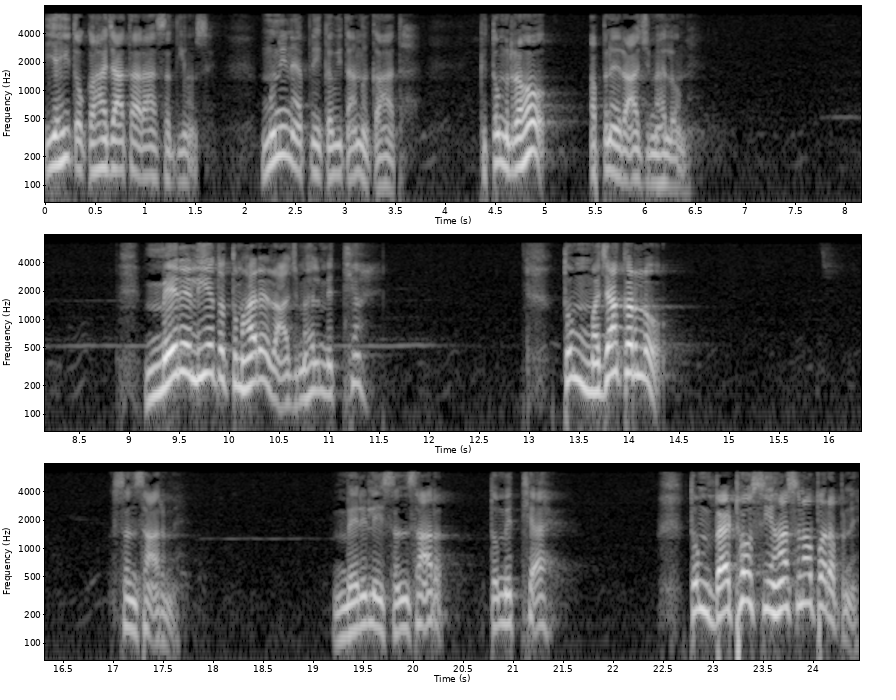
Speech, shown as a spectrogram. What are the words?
यही तो कहा जाता रहा सदियों से। मुनि ने अपनी कविता में कहा था कि तुम रहो अपने राजमहलों में। मेरे लिए तो तुम्हारे राजमहल मिथ्या है। तुम मज़ा कर लो संसार में। मेरे लिए संसार तो मिथ्या है। तुम बैठो सिंहासनों पर अपने।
